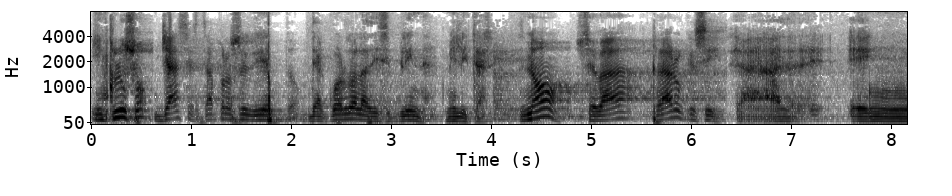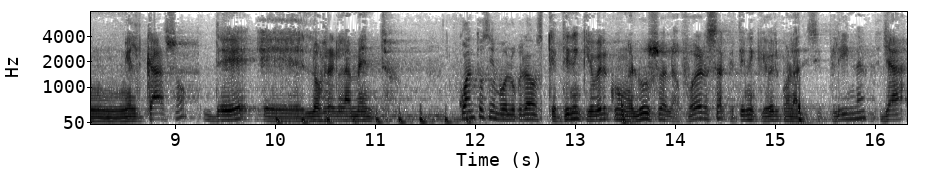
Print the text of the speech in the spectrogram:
Incluso ya se está procediendo de acuerdo a la disciplina militar. No, se va, claro que sí, en el caso de eh, los reglamentos. ¿Cuántos involucrados? Que tienen que ver con el uso de la fuerza, que tienen que ver con la disciplina. Ya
